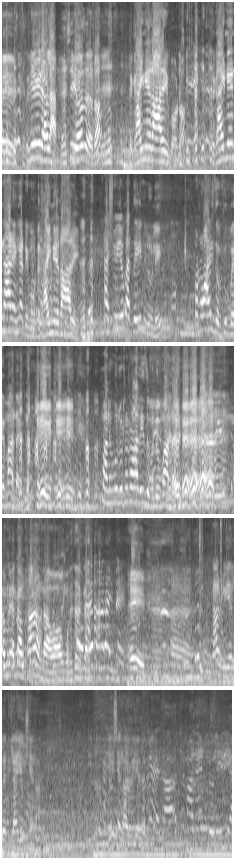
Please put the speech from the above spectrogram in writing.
အေးပြေးပြေးတော့လာရှင်ရောဆိုတော့နော်တကိုင်းနေသားတွေပေါ့နော်တကိုင်းနေသားတွေငှက်တွေမဟုတ်တကိုင်းနေသားတွေအရွှေရုပ်ကသေးနေလို့လေထွားထွားလေးဆိုသူပဲမနိုင်ဘူးလားမလည်းဟိုလိုထွားထွားလေးဆိုဘယ်လိုမနိုင်အမေအကောင့်ခါတော့နာပါအောင်ဟိုပဲပါလိုက်မယ်အေး အဲဒါ reality လားရုပ်ရှင်လားရုပ်ရှင်လား reality ကဲဒါအပြင်မှာလဲလူလေးတွေက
